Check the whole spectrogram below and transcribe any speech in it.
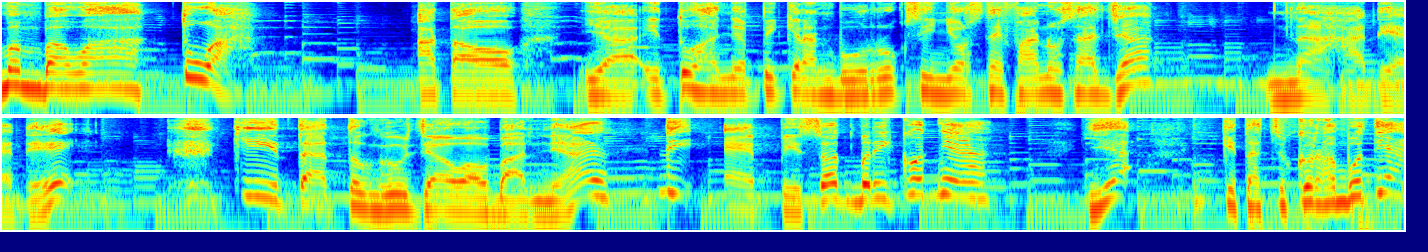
membawa tua? Atau ya itu hanya pikiran buruk Signor Stefano saja? Nah adik-adik, kita tunggu jawabannya di episode berikutnya. Ya, kita cukur rambut ya.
